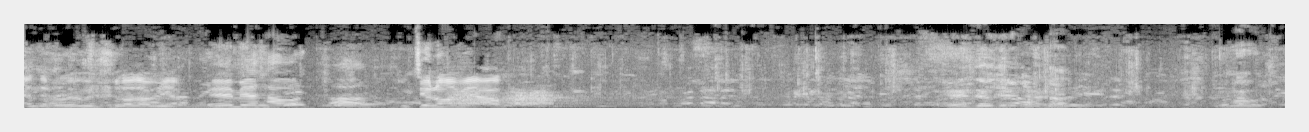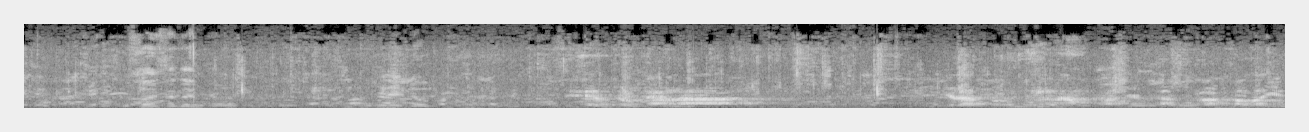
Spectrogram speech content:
এনতে রয়ে সুদা দাও মিয়া এ মেয়ে সাবন হ্যাঁ তুই চেনো আমি আও। এই কথা বলো Só esse daí. Eu tô canal. Graças a Deus, não fazer essa sua prova aí,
